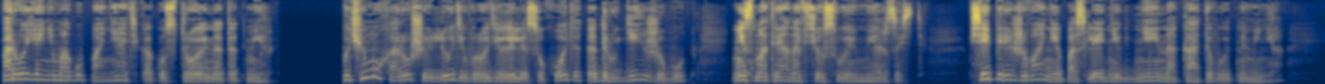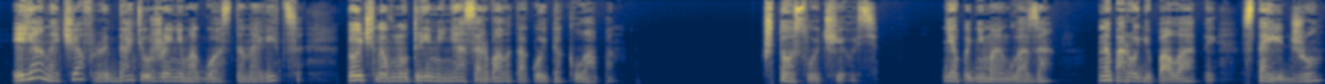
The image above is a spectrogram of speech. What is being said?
Порой я не могу понять, как устроен этот мир, почему хорошие люди вроде Элис уходят, а другие живут, несмотря на всю свою мерзость. Все переживания последних дней накатывают на меня, и я, начав рыдать, уже не могу остановиться — Точно внутри меня сорвало какой-то клапан. Что случилось? Я поднимаю глаза. На пороге палаты стоит Джон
